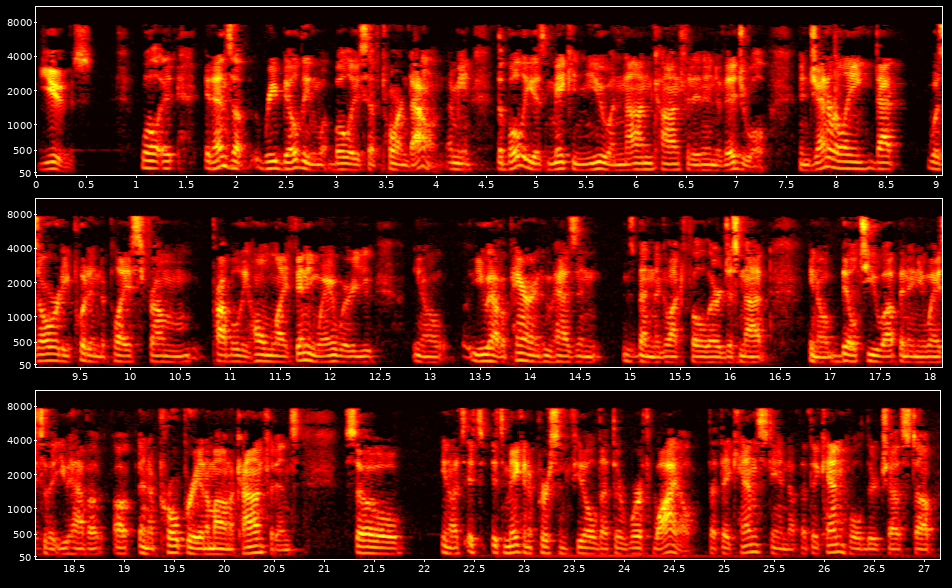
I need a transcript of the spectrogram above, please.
use. Well, it, it ends up rebuilding what bullies have torn down. I mean, the bully is making you a non-confident individual. And generally that was already put into place from probably home life anyway, where you, you know, you have a parent who hasn't, who's been neglectful or just not, you know, built you up in any way so that you have a, a an appropriate amount of confidence. So, you know, it's, it's, it's making a person feel that they're worthwhile, that they can stand up, that they can hold their chest up,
